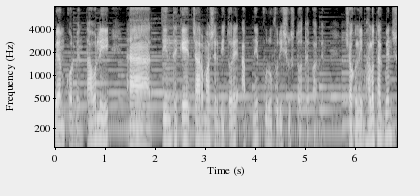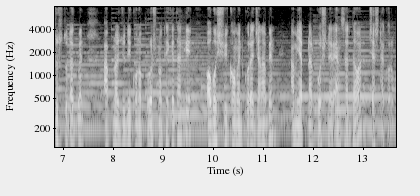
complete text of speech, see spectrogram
ব্যায়াম করবেন, তাহলেই তিন থেকে চার মাসের ভিতরে আপনি পুরোপুরি সুস্থ হতে পারবেন। সকলেই ভালো থাকবেন, সুস্থ থাকবেন। আপনার যদি কোনো প্রশ্ন থেকে থাকে, অবশ্যই কমেন্ট করে জানাবেন। আমি আপনার প্রশ্নের অ্যান্সার দেওয়ার চেষ্টা করব।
